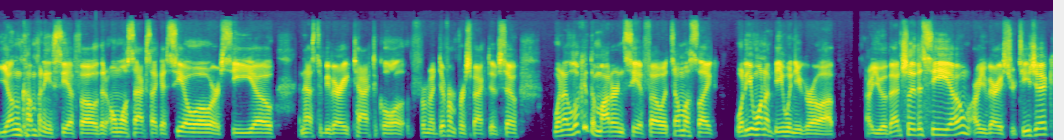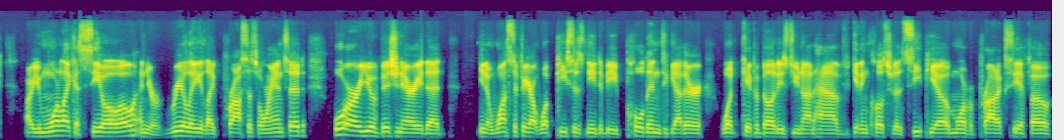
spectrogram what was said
young company CFO that almost acts like a COO or CEO and has to be very tactical from a different perspective. So when I look at the modern CFO, it's almost like, what do you want to be when you grow up? Are you eventually the CEO? Are you very strategic? Are you more like a COO and you're really like process oriented? Or are you a visionary that you know wants to figure out what pieces need to be pulled in together what capabilities do you not have getting closer to the cpo more of a product cfo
